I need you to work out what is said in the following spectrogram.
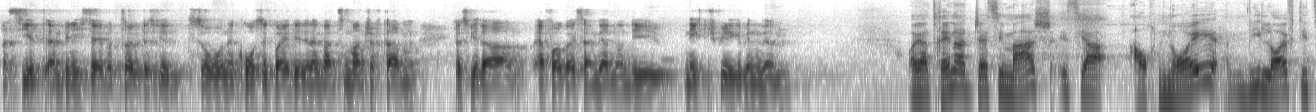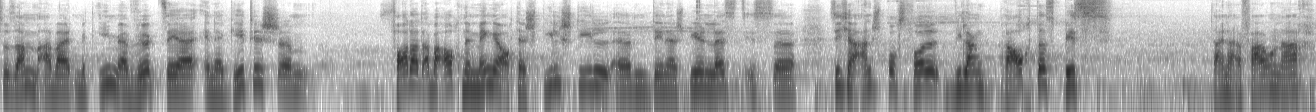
passiert, ähm, bin ich sehr überzeugt, dass wir so eine große Qualität in der ganzen Mannschaft haben, dass wir da erfolgreich sein werden und die nächsten Spiele gewinnen werden. Euer Trainer Jesse Marsch ist ja auch neu. Wie läuft die Zusammenarbeit mit ihm? Er wirkt sehr energetisch, ähm, fordert aber auch eine Menge. Auch der Spielstil, ähm, den er spielen lässt, ist äh, sicher anspruchsvoll. Wie lange braucht das, bis deiner Erfahrung nach,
